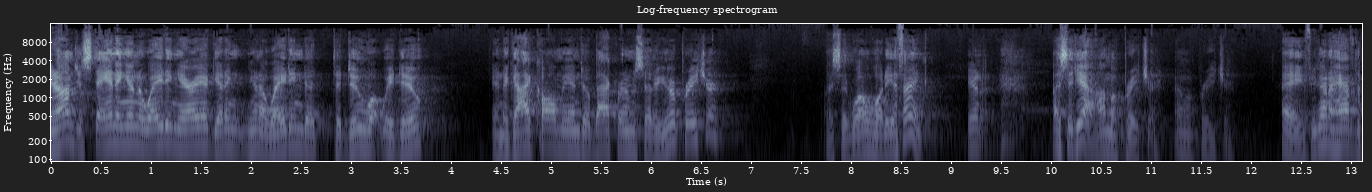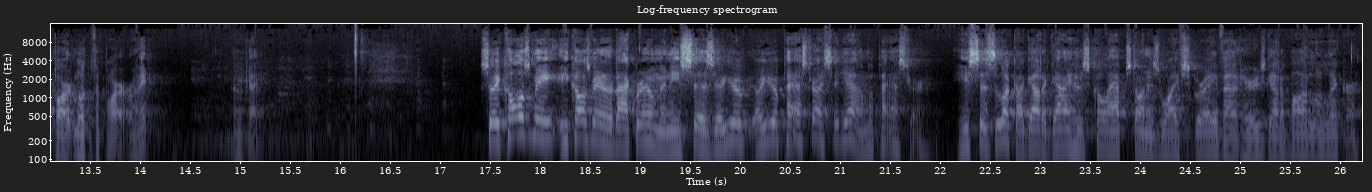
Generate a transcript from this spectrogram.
You know, I'm just standing in the waiting area, getting, you know, waiting to, to do what we do. And the guy called me into a back room and said, Are you a preacher? I said, Well, what do you think? You know, I said, Yeah, I'm a preacher. I'm a preacher. Hey, if you're going to have the part, look the part, right? Okay. So he calls me, he calls me into the back room and he says, are you, are you a pastor? I said, Yeah, I'm a pastor. He says, Look, I got a guy who's collapsed on his wife's grave out here. He's got a bottle of liquor.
